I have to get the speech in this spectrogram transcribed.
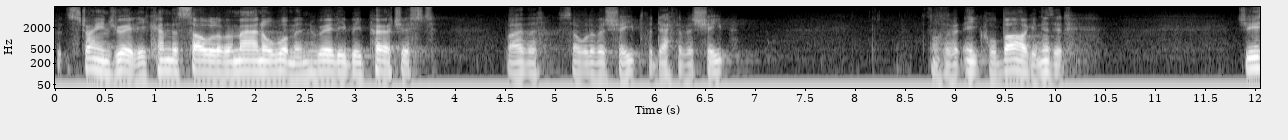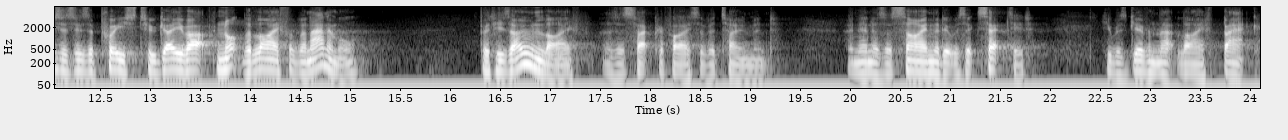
But strange, really, can the soul of a man or woman really be purchased by the soul of a sheep, the death of a sheep? Not of an equal bargain, is it? Jesus is a priest who gave up not the life of an animal, but his own life as a sacrifice of atonement. And then, as a sign that it was accepted, he was given that life back.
